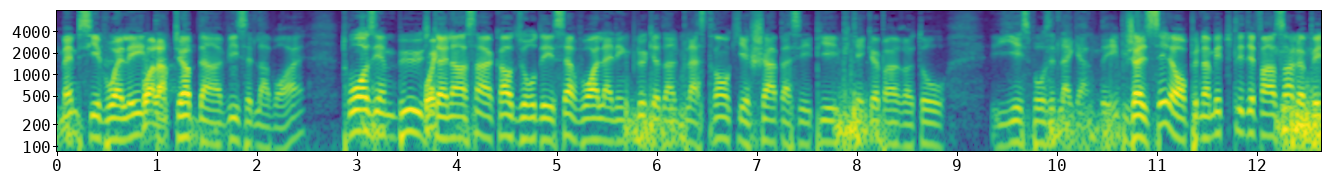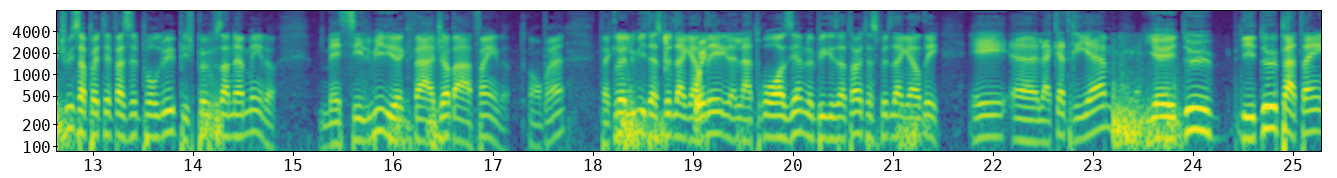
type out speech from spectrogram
Même s'il est voilé, le job dans la vie, c'est de l'avoir. Troisième but, c'est un lancer encore du haut des cerfs, voir la ligne bleue qu'il y a dans le plastron qui échappe à ses pieds puis quelqu'un prend un retour. il est supposé de la garder. Puis je le sais, là, on peut nommer tous les défenseurs. Le Patriot, ça n'a pas été facile pour lui, puis je peux vous en nommer. Là. Mais c'est lui qui fait la job à la fin. Là, tu comprends? Fait que là, lui, il est supposé de la garder. La troisième, le biguisateur, est supposé de la garder. Et euh, la quatrième, il y a eu deux, les deux patins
